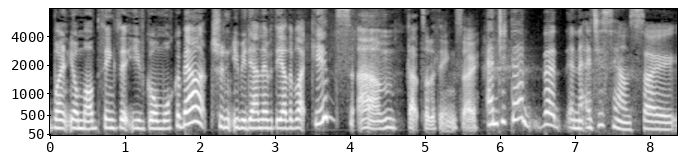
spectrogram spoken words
won't your mob think that you've gone walkabout? Shouldn't you be down there with the other black kids? Um, that sort of thing. So, and did that that and it just sounds so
